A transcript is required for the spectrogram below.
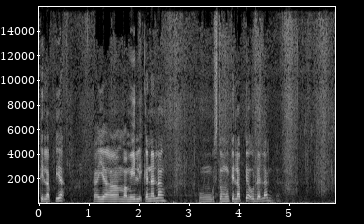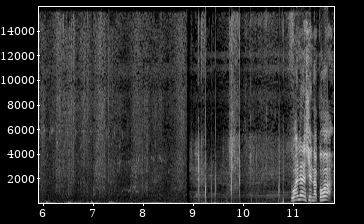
tilapia. Kaya mamili ka na lang kung gusto mong tilapia o dalag. Wala na siya nakuha.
